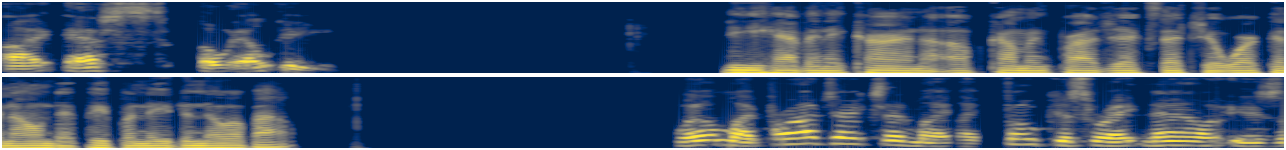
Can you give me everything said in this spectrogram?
I S O L E. Do you have any current or upcoming projects that you're working on that people need to know about? Well, my projects and my focus right now is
